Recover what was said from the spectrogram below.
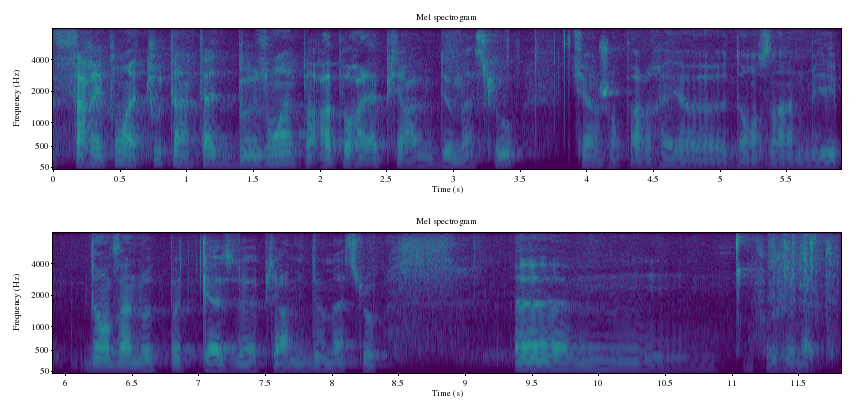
Ça répond à tout un tas de besoins par rapport à la pyramide de Maslow. Tiens, j'en parlerai euh, dans, un dans un autre podcast de la pyramide de Maslow. Euh, faut que je note.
